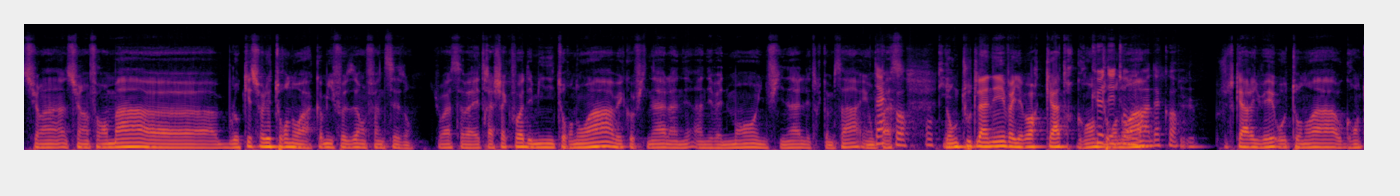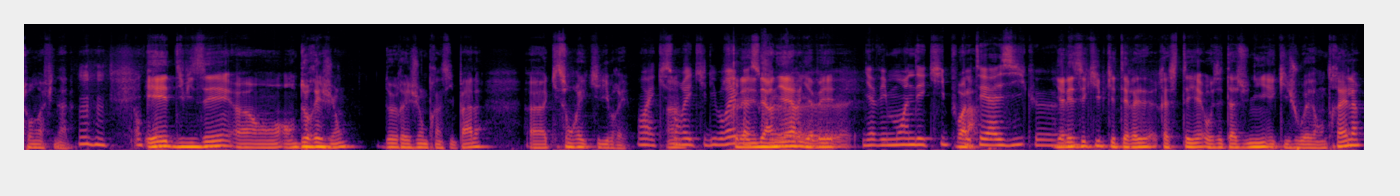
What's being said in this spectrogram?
sur un sur un format euh, bloqué sur les tournois comme ils faisaient en fin de saison. Tu vois ça va être à chaque fois des mini tournois avec au final un, un événement une finale des trucs comme ça et on passe. Donc toute l'année il va y avoir quatre grands que tournois, jusqu'à arriver au tournoi au grand tournoi final. Mhm. Et divisé euh, en, en deux régions, deux régions principales euh, qui sont rééquilibrées. Ouais, qui sont Hein. Parce que l'année dernière, il y euh, avait- il y avait moins d'équipes Voilà. côté Asie que. Il y a les équipes qui étaient re- restées aux États-Unis et qui jouaient entre elles,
